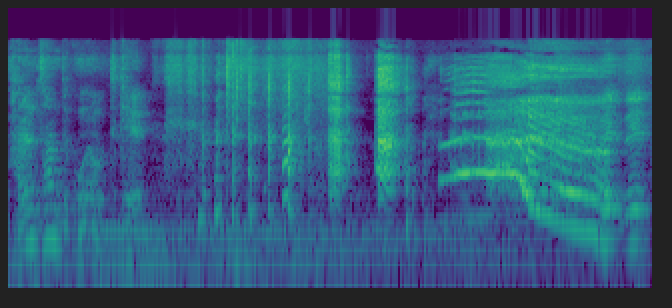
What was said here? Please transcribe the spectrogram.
다른 사람들 공연 어떻게 해? 왜, 왜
